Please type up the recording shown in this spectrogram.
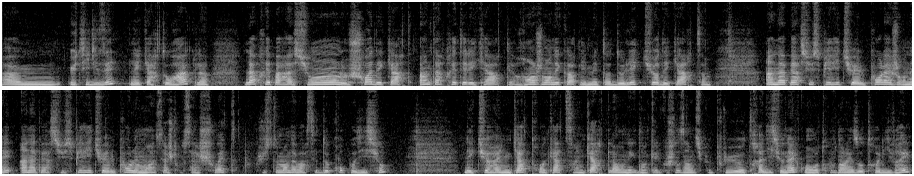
euh, utiliser les cartes oracles, la préparation, le choix des cartes, interpréter les cartes, les rangements des cartes, les méthodes de lecture des cartes, un aperçu spirituel pour la journée, un aperçu spirituel pour le mois, ça je trouve ça chouette justement d'avoir ces deux propositions. Lecture à une carte, trois cartes, cinq cartes, là on est dans quelque chose d'un petit peu plus euh, traditionnel qu'on retrouve dans les autres livrets.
